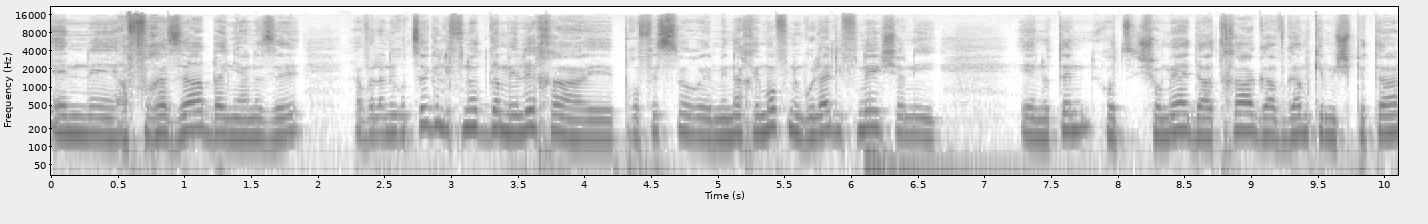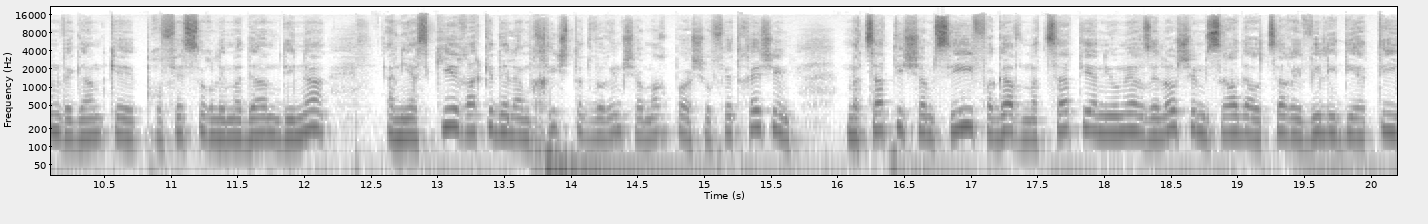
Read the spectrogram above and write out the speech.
אין הפרזה בעניין הזה. אבל אני רוצה לפנות גם אליך, פרופסור מנחם אופנוג, אולי לפני שאני נותן, שומע את דעתך, אגב, גם כמשפטן וגם כפרופסור למדע המדינה. אני אזכיר, רק כדי להמחיש את הדברים שאמר פה השופט חשין, מצאתי שם סעיף, אגב, מצאתי, אני אומר, זה לא שמשרד האוצר הביא לידיעתי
